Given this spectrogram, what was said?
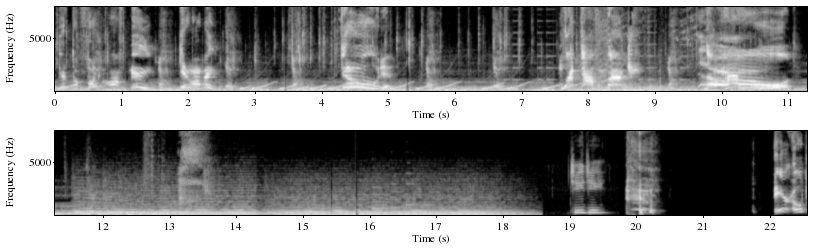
Get the fuck off me! Get off me! Dude! What the fuck? No! GG. They're OP!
